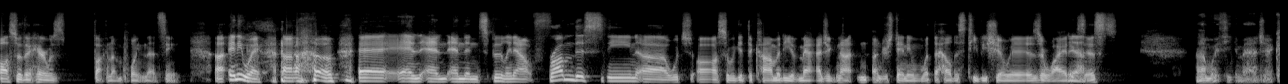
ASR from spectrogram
also, their hair was fucking on point in that scene. Uh, anyway, uh, and and and then spilling out from this scene, uh, which also we get the comedy of Magic not understanding what the hell this TV show is or why it Yeah. exists. I'm with you, Magic.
